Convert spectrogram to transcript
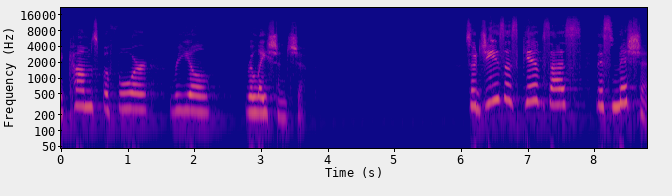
It comes before real relationship. So Jesus gives us this mission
